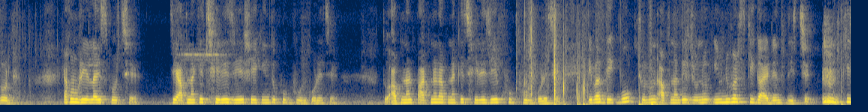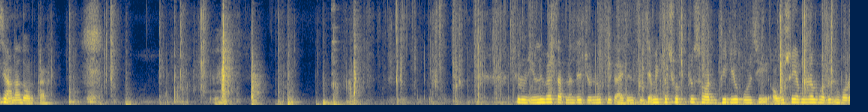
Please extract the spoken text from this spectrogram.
গুড এখন রিয়েলাইজ করছে যে আপনাকে ছেড়ে যেয়ে সে কিন্তু খুব ভুল করেছে। তো আপনার পার্টনার আপনাকে ছেড়ে যেয়ে খুব ভুল করেছে। এবার দেখব, চলুন আপনাদের জন্য ইউনিভার্স কি গাইডেন্স দিচ্ছে। কি জানা দরকার? চলুন ইউনিভার্স আপনাদের জন্য কি গাইডেন্স দিচ্ছে? আমি একটা ছোট্ট শর্ট ভিডিও করছি। অবশ্যই আপনারা বড়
